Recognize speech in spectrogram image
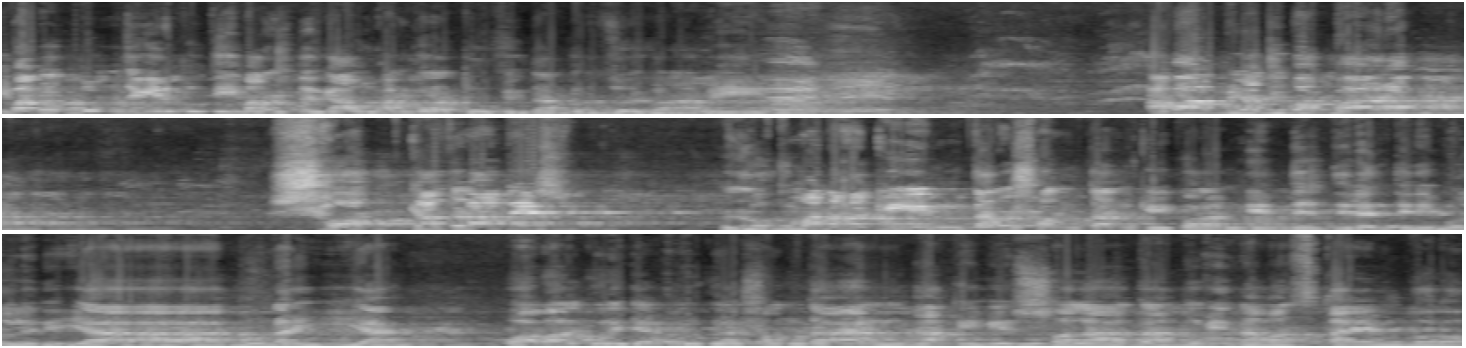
ইবাদত বন্দীগীর প্রতি মানুষদেরকে আহ্বান করার তৌফিক দান করেন। জোরে করা আমি আমার প্রিয় যুবক ভাইরা সৎ কাজের আদেশ। লোকমান হাকিম তার সন্তানকে করার নির্দেশ দিলেন। তিনি বললেন, ইয়া বোনাইয়া, ও আমার কলিজার টুকরা সন্তান আকিমের সলাতা, তুমি নামাজ কায়েম করো।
